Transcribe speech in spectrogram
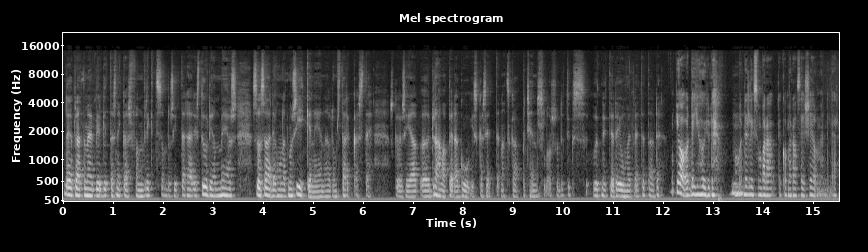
Då jag pratade med Birgitta Snickars von Wright som då sitter här i studion med oss så sa hon att musiken är en av de starkaste ska vi säga, eh, dramapedagogiska sätten att skapa känslor så du tycks utnyttja dig omedvetet av det. Ja, det gör ju det. Mm. Det, liksom bara, det kommer av sig själv men det där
